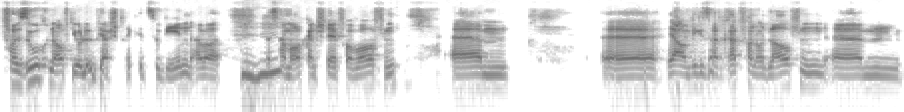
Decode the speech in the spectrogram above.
versuchen, auf die Olympiastrecke zu gehen. Aber Mhm. Das haben wir auch ganz schnell verworfen. Ähm, äh, ja, und wie gesagt, Radfahren und Laufen, ähm,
